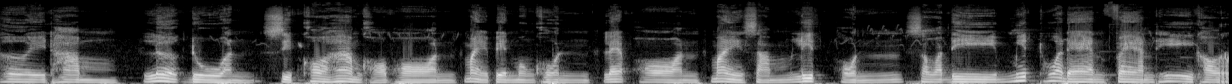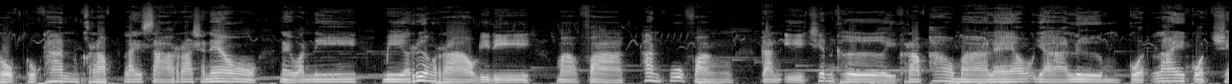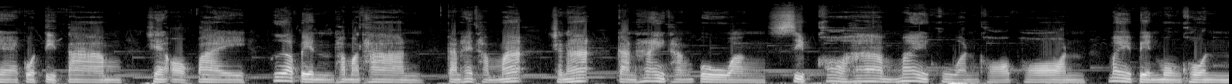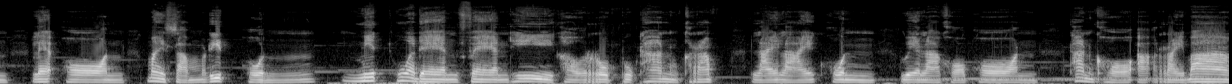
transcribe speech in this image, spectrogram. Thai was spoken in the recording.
เคยทำเลิกด่วนสิบข้อห้ามขอพร ไม่เป็นมงคล และพรไม่สำลิดผล สวัสดีมิตรทั่วแดนแฟนที่เคารพทุกท่านครับไลสาราชาแนล ในวันนี้มีเรื่องราวดีๆ มาฝากท่านผู้ฟังกันอีกเช่นเคยครับเข้ามาแล้วอย่าลืมกดไลค์กดแชร์กดติดตาม แชร์ออกไป เพื่อเป็นธรรมทาน การให้ธรรมะ ชนะการให้ทั้งปวงสิบข้อห้ามไม่ควรขอพร ไม่เป็นมงคล และพรไม่สำริดผล มิตรหัวแดนแฟนที่เคารพทุกท่านครับ หลายๆ คนเวลาขอพร ท่านขออะไรบ้าง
